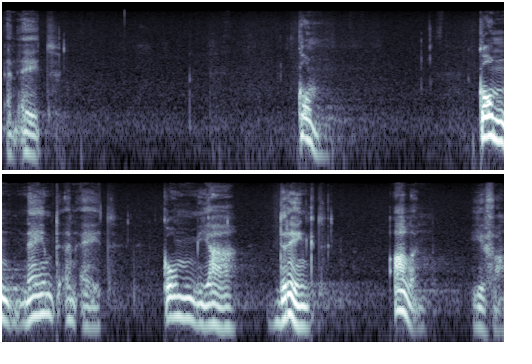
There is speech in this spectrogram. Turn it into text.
en eet. Kom, kom, neemt en eet. Kom, ja, drinkt allen hiervan.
